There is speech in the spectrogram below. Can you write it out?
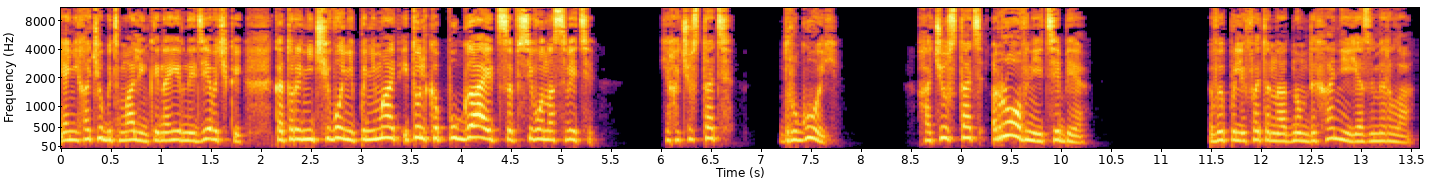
Я не хочу быть маленькой наивной девочкой, которая ничего не понимает и только пугается всего на свете. Я хочу стать другой. Хочу стать ровней тебе. Выпалив это на одном дыхании, я замерла.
